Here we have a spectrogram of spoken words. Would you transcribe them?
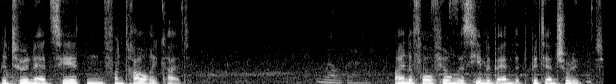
Deine. Töne erzählten von Traurigkeit. Meine Vorführung ist hiermit beendet. Bitte entschuldigt mich.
